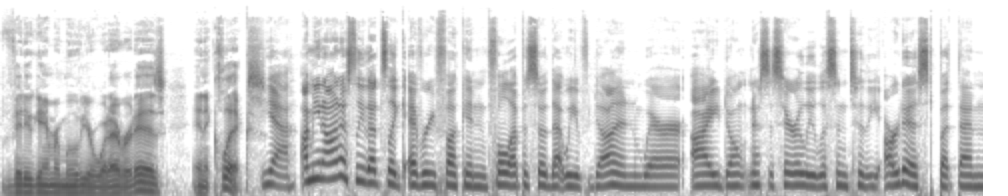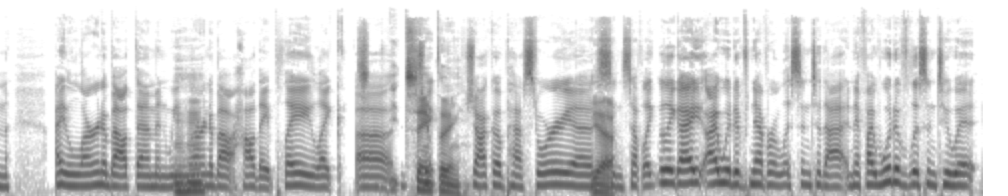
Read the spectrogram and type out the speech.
video game or movie or whatever it is, and it clicks. Yeah. I mean, honestly, that's like every fucking full episode that we've done where I don't necessarily listen to the artist, but then I learn about them and we learn about how they play, like uh, Mm-hmm. same Ja- thing. Jaco Pastorius Yeah. and stuff like like I I would have never listened to that, and if I would have listened to it,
